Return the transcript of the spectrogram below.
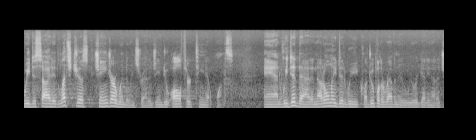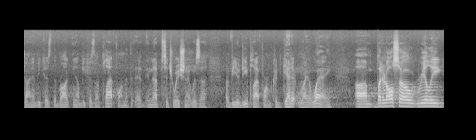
we decided let's just change our windowing strategy and do all 13 at once. And we did that, and not only did we quadruple the revenue we were getting out of China because the broad, you know, because our platform, in that situation, it was a, a VOD platform, could get it right away, um, but it also really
